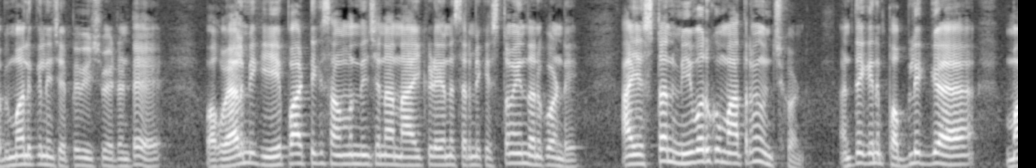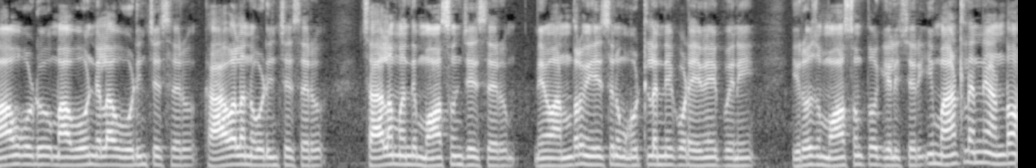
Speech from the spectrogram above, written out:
అభిమానులకి నేను చెప్పే విషయం ఏంటంటే ఒకవేళ మీకు ఏ పార్టీకి సంబంధించిన నాయకుడైనా సరే మీకు ఇష్టమైంది అనుకోండి ఆ ఇష్టాన్ని మీ వరకు మాత్రమే ఉంచుకోండి. అంతేగాని పబ్లిక్గా మా ఓడు మా ఓడిని ఇలా ఓడించేశారు కావాలని ఓడించేశారు చాలామంది మోసం చేశారు మేము అందరం వేసిన ఓట్లన్నీ కూడా ఏమైపోయినాయి ఈరోజు మోసంతో గెలిచారు ఈ మాటలన్నీ అనడం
